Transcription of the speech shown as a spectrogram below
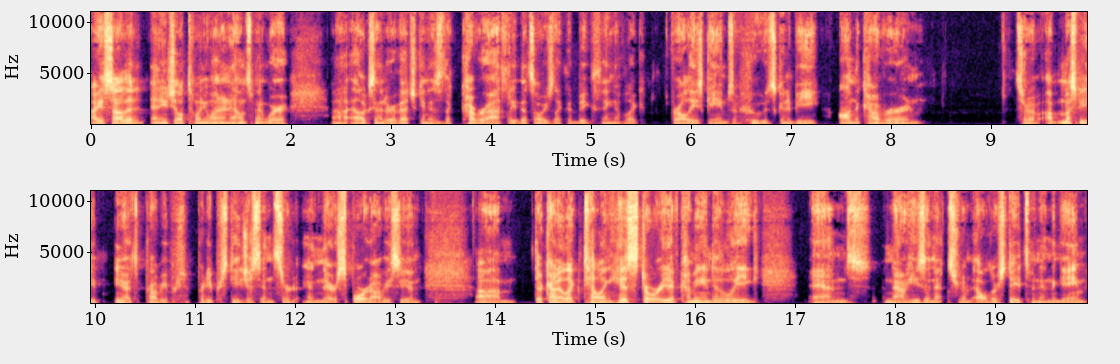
I saw that NHL 21 announcement where uh, Alexander Ovechkin is the cover athlete. That's always like the big thing of like for all these games of who's going to be on the cover and sort of uh, must be you know it's probably pretty prestigious insert in their sport obviously and um, they're kind of like telling his story of coming into the league and now he's a sort of elder statesman in the game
